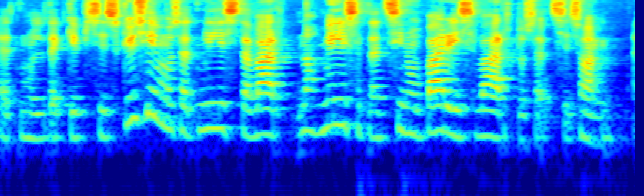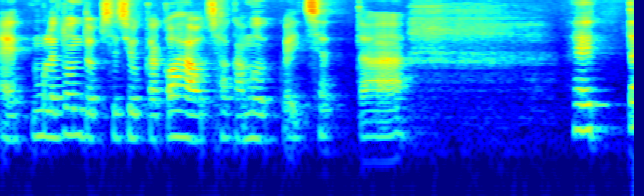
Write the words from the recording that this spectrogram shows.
et mul tekib siis küsimus, et milliste väärt-, noh, millised need sinu päris väärtused siis on, et mulle tundub see sihuke kahe otsaga mõõk veits, et et,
